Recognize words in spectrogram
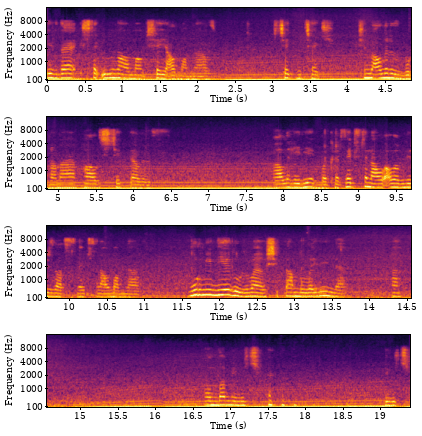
Bir de işte ürün almam, şey almam lazım. Çiçek mi çek. Şimdi alırız buradan ha. Pahalı çiçek de alırız. Pahalı hediye bakarız. Hepsinden al, alabiliriz aslında. Hepsini almam lazım. Vurmayayım diye durdum ha. ışıktan dolayı değil de. Ha. Ondan mimik. mimik.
